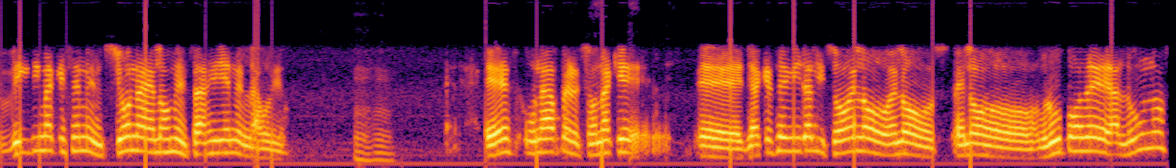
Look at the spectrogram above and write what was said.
víctima que se menciona en los mensajes y en el audio. Es una persona que eh, ya que se viralizó en, los, en los grupos de alumnos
